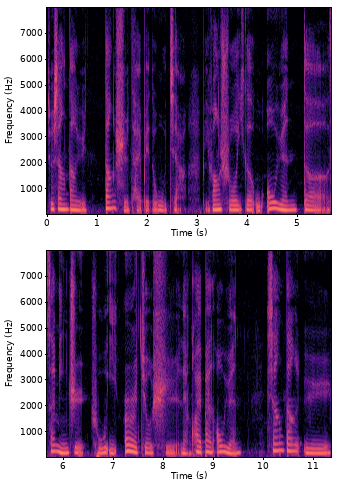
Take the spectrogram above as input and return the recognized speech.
就相当于当时台北的物价。比方说，一个五欧元的三明治除以二就是两块半欧元。相当于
